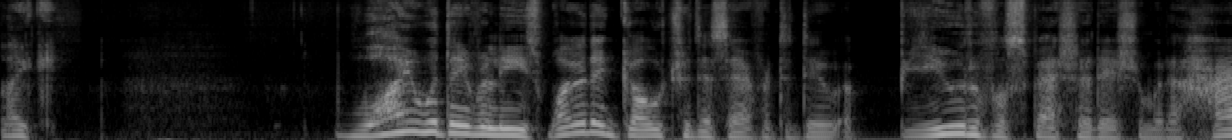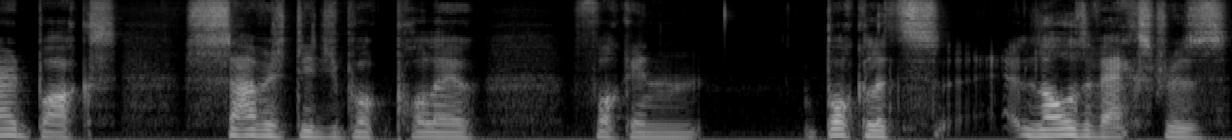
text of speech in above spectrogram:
like why would they release why would they go through this effort to do a beautiful special edition with a hard box savage digibook pullout fucking booklets loads of extras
